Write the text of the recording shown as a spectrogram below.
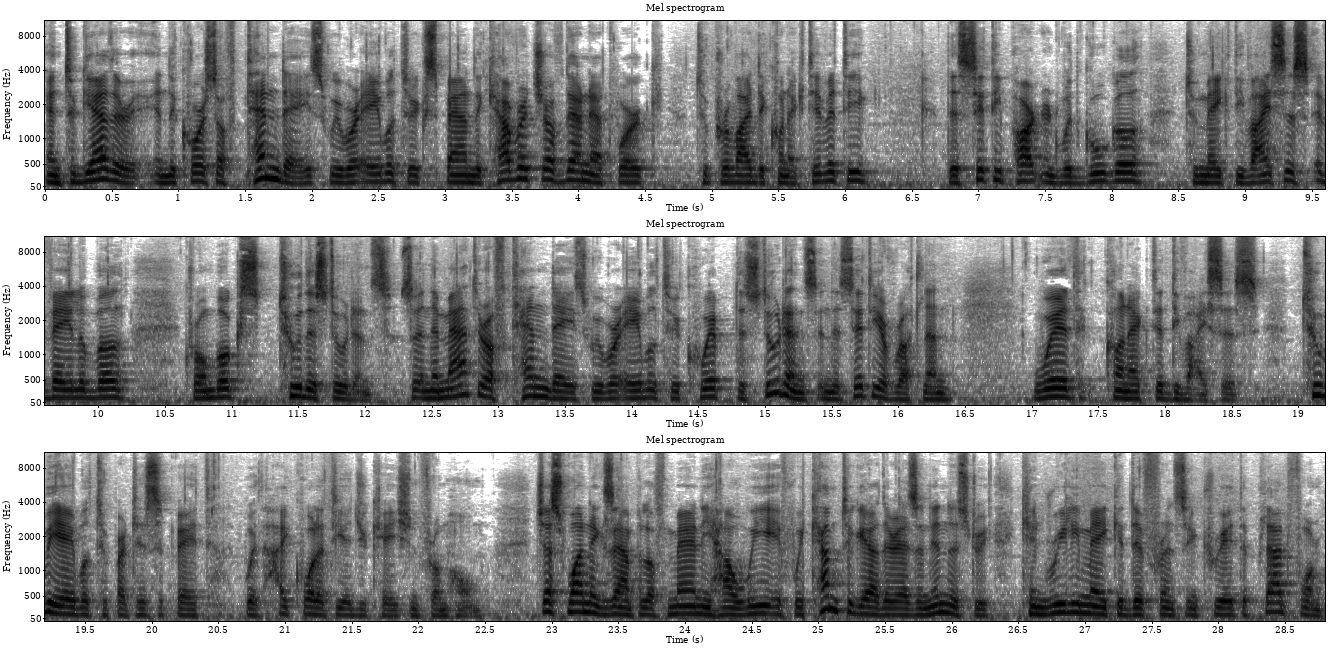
And together, in the course of 10 days, we were able to expand the coverage of their network to provide the connectivity. The city partnered with Google to make devices available Chromebooks to the students. So in the matter of 10 days, we were able to equip the students in the city of Rutland with connected devices to be able to participate with high quality education from home. Just one example of many how we, if we come together as an industry, can really make a difference and create a platform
